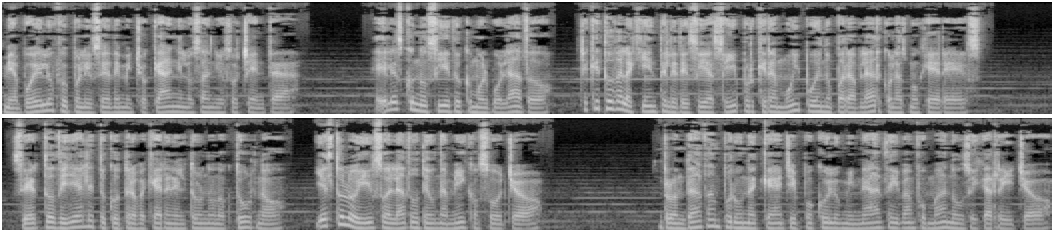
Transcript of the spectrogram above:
Mi abuelo fue policía de Michoacán en los años 80. Él es conocido como el volado, ya que toda la gente le decía así porque era muy bueno para hablar con las mujeres. Cierto día le tocó trabajar en el turno nocturno, y esto lo hizo al lado de un amigo suyo. Rondaban por una calle poco iluminada y iban fumando un cigarrillo.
